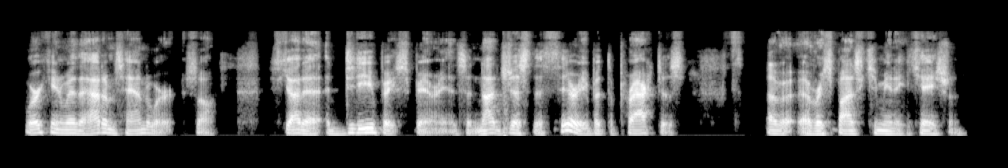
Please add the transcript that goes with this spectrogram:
working with Adam's handwork. So he's got a, a deep experience and not just the theory, but the practice of, of response communication.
